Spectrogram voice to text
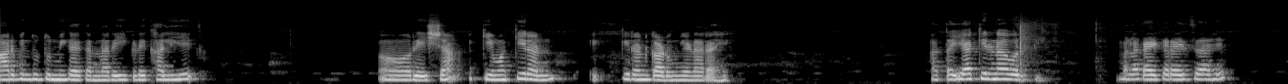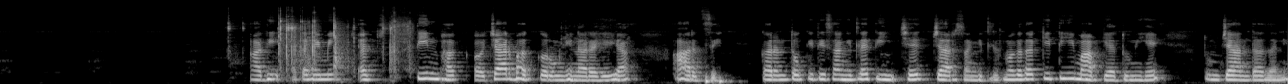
आर बिंदूतून मी काय करणार आहे? इकडे खाली एक रेषा किंवा किरण एक किरण काढून घेणार आहे. आता या किरणावरती मला काय करायचं आहे? आधी आता हे मी तीन भाग चार भाग करून घेणार आहे या आरचे. कारण तो किती सांगितलं आहे तीनशे चार सांगितलेत. मग आता कितीही माप घ्या तुम्ही हे तुमच्या अंदाजाने.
